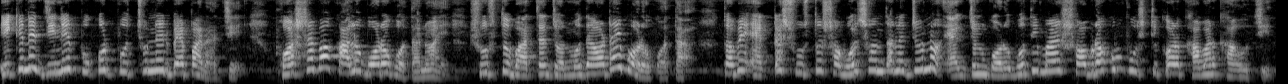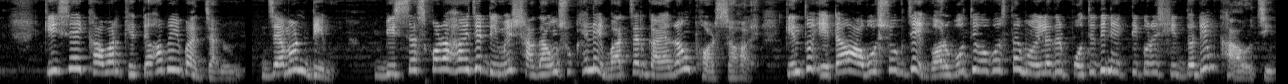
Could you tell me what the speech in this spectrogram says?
এখানে জিনের প্রকট প্রচ্ছন্নের ব্যাপার আছে। ফর্সা বা কালো বড় কথা নয়। সুস্থ বাচ্চার জন্ম দেওয়াটাই বড় কথা। তবে একটা সুস্থ, সবল সন্তানের জন্য একজন গর্ভবতী মায়ের সব রকম পুষ্টিকর খাবার খাওয়া উচিত। কি সেই খাবার খেতে হবে এবার জানুন। যেমন ডিম। বিশ্বাস করা হয় যে ডিমের সাদা অংশ খেলে বাচ্চার গায়ের রং ফর্সা হয়। কিন্তু এটাও আবশ্যক যে গর্ভবতী অবস্থায় মহিলাদের প্রতিদিন একটি করে সিদ্ধ ডিম খাওয়া উচিত।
